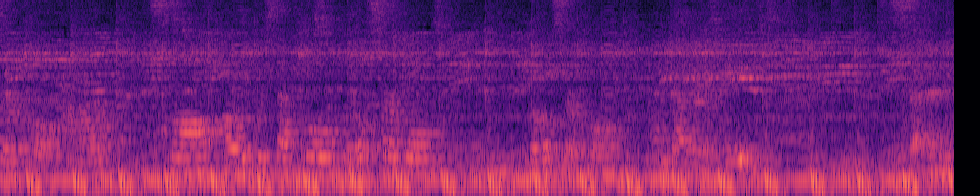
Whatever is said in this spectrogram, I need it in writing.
Circle. Uh, small, hardly perceptible. Circle. Little circle. Another eight. Seven.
